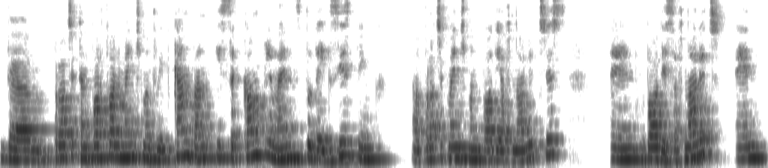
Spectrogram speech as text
the project and portfolio management with Kanban is a complement to the existing uh, project management body of knowledges and bodies of knowledge and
